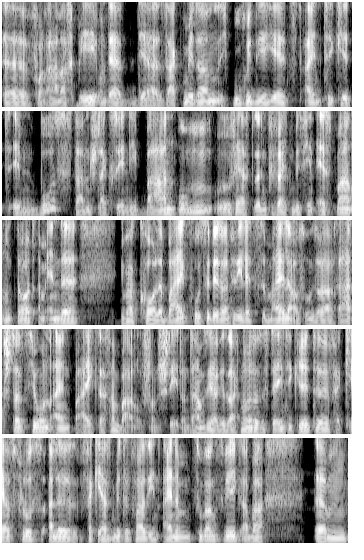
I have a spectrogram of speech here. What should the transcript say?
äh, von A nach B und der, der sagt mir dann, ich buche dir jetzt ein Ticket im Bus, dann steigst du in die Bahn um, fährst irgendwie vielleicht ein bisschen S-Bahn und dort am Ende über Call a Bike holst du dir dann für die letzte Meile aus unserer Radstation ein Bike, das am Bahnhof schon steht. Und da haben sie ja gesagt, ne, das ist der integrierte Verkehrsfluss, alle Verkehrsmittel quasi in einem Zugangsweg, aber ähm,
